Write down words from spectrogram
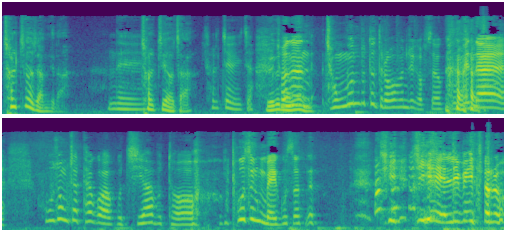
철제 여자입니다. 네. 철제 여자. 철제. 왜 저는 정문부터 들어가 본 적이 없어갖고 맨날 호송차 타고 갖고 지하부터 포승 메고서는 뒤, 뒤에 엘리베이터로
